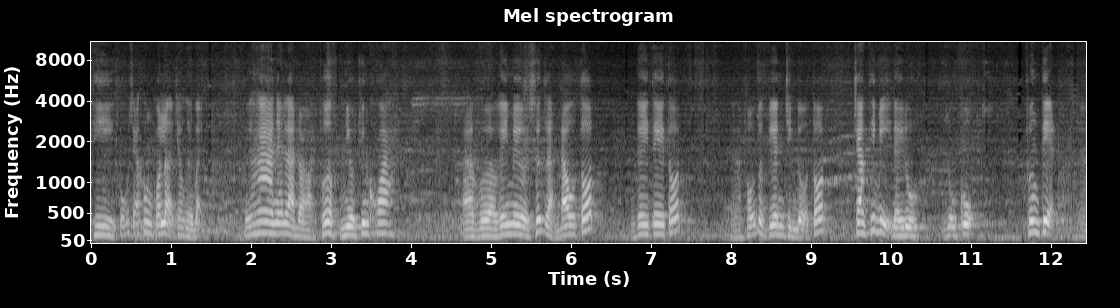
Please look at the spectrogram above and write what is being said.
thì cũng sẽ không có lợi cho người bệnh. Thứ hai nữa là đòi hỏi phối hợp nhiều chuyên khoa à, vừa gây mê hồi sức giảm đau tốt gây tê tốt à, phẫu thuật viên trình độ tốt trang thiết bị đầy đủ dụng cụ phương tiện à,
